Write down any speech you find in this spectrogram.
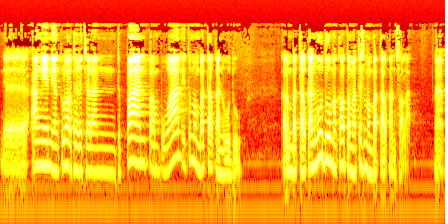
ya, angin yang keluar dari jalan depan perempuan itu membatalkan wudhu kalau membatalkan wudhu maka otomatis membatalkan sholat Nah.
